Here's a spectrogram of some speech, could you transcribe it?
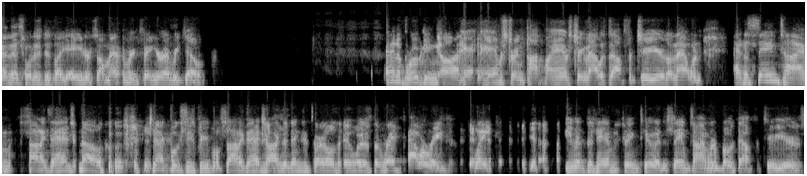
And this one is just like eight or something. Every finger, every toe. And a broken uh, ha- hamstring, popped my hamstring. That was out for two years on that one. At the same time, Sonic the Hedgehog, no, Jack books these people. Sonic the Hedgehog, the Ninja Turtles, it was the Red Power Ranger. Like, Yeah, he ripped his hamstring too at the same time. We were both out for two years.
